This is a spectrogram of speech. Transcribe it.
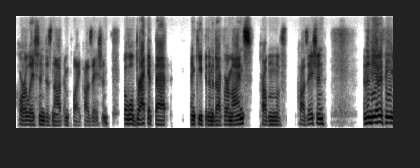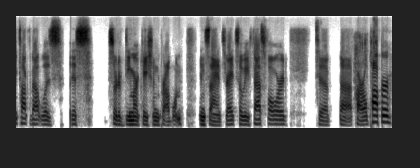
correlation does not imply causation. But we'll bracket that and keep it in the back of our minds, problem of causation. And then the other thing we talked about was this sort of demarcation problem in science, right? So we fast forward to uh, Karl Popper.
